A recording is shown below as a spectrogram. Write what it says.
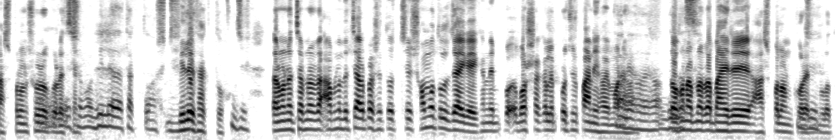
হাঁস পালন শুরু করেছেন। বিলে থাকতো বিলে থাকতো? তার মানে হচ্ছে আপনারা আপনাদের চারপাশে তো হচ্ছে সমতল জায়গা এখানে বর্ষাকালে প্রচুর পানি হয় মনে হয়। তখন আপনারা বাইরে হাঁস পালন করেন মূলত।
